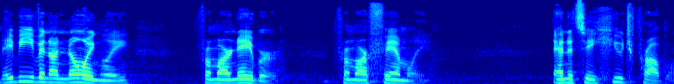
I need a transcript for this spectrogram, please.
maybe even unknowingly, from our neighbor, from our family. And it's a huge problem.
